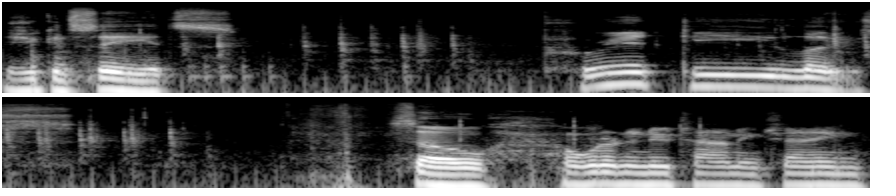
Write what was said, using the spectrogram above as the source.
as you can see it's pretty loose. So I ordered a new timing chain.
